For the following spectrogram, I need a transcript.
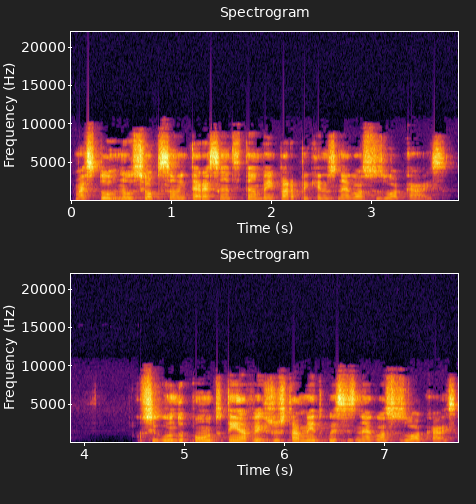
mas tornou-se opção interessante também para pequenos negócios locais. O segundo ponto tem a ver justamente com esses negócios locais,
